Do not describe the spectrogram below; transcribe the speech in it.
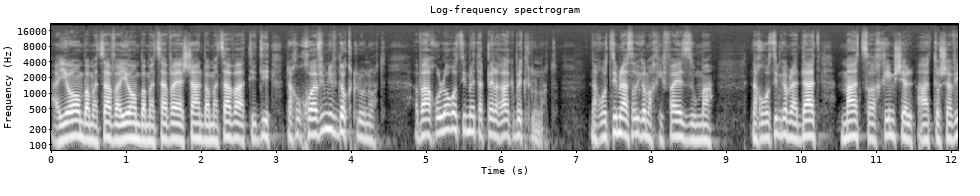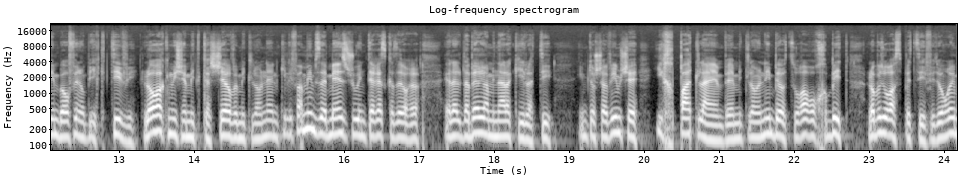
היום, במצב היום, במצב הישן, במצב העתידי, אנחנו חייבים לבדוק תלונות. אבל אנחנו לא רוצים לטפל רק בתלונות. אנחנו רוצים לעשות גם אכיפה יזומה. אנחנו רוצים גם לדעת מה הצרכים של התושבים באופן אובייקטיבי. לא רק מי שמתקשר ומתלונן, כי לפעמים זה מאיזשהו אינטרס כזה או אחר, אלא לדבר עם המינהל הקהילתי. עם תושבים שאכפת להם והם מתלוננים בצורה רוחבית, לא בצורה ספציפית. אומרים,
